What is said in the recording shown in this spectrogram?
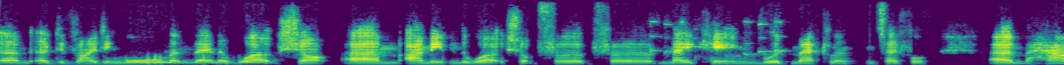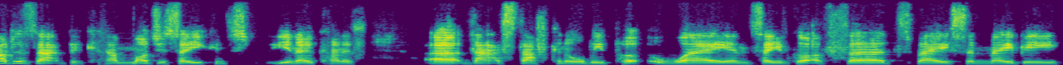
um, a dividing wall and then a workshop, um, I mean, the workshop for for making wood metal and so forth. Um, how does that become modular so you can, you know, kind of uh, that stuff can all be put away and so you've got a third space and maybe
